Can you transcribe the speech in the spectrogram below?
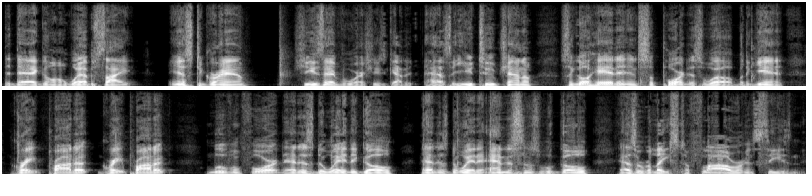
the daggone website, Instagram. She's everywhere. She's got a, has a YouTube channel. So go ahead and support as well. But again, great product, great product. Moving forward, that is the way to go. That is the way the Andersons will go as it relates to flour and seasoning.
